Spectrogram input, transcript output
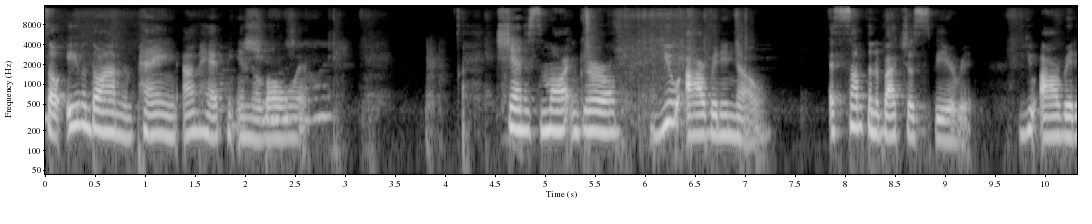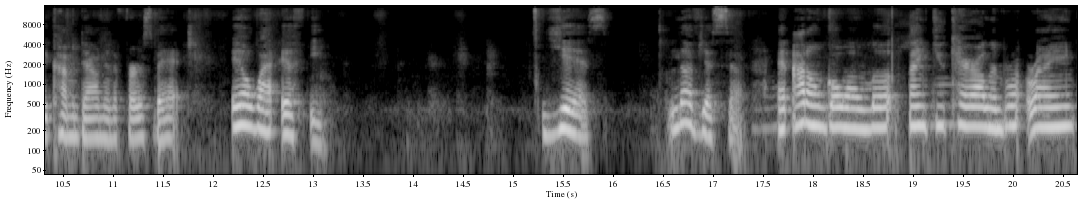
So even though I'm in pain, I'm happy in the Lord. Janice Martin, girl, you already know. It's something about your spirit. You already coming down in the first batch. L Y F E. Yes. Love yourself. And I don't go on look. Thank you, Carolyn Rains.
